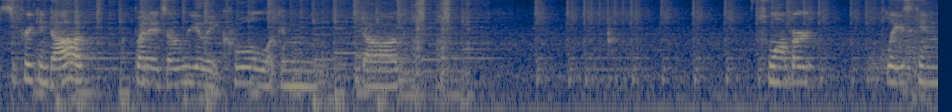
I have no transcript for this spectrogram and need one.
It's a freaking dog, but it's a really cool looking dog. Swampert, Blaziken,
